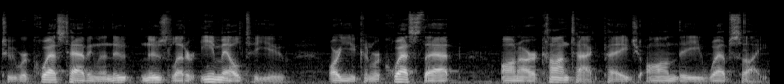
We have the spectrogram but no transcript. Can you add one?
to request having the new- newsletter emailed to you, or you can request that on our contact page on the website.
